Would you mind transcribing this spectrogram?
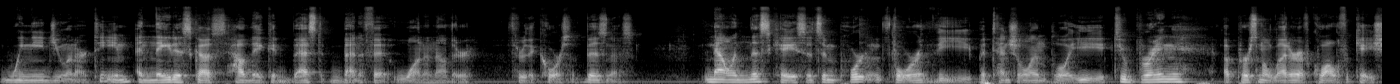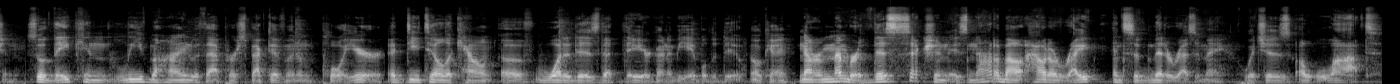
We need you on our team. And they discuss how they could best benefit one another through the course of business. Now, in this case, it's important for the potential employee to bring a personal letter of qualification so they can leave behind with that perspective of an employer a detailed account of what it is that they are going to be able to do. Okay. Now remember, this section is not about how to write and submit a resume, which is a lot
